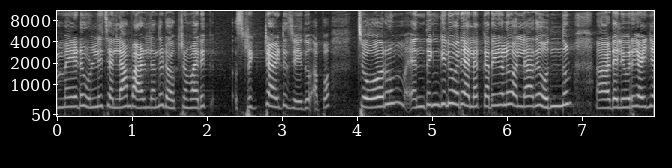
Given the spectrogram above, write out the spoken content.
അമ്മയുടെ ഉള്ളിൽ ചെല്ലാൻ പാടില്ലെന്ന് ഡോക്ടർമാർ സ്ട്രിക്റ്റ് ആയിട്ട് ചെയ്തു. അപ്പോൾ ചോറും എന്തെങ്കിലും ഒരു ഇലക്കറികളും അല്ലാതെ ഒന്നും ഡെലിവറി കഴിഞ്ഞ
